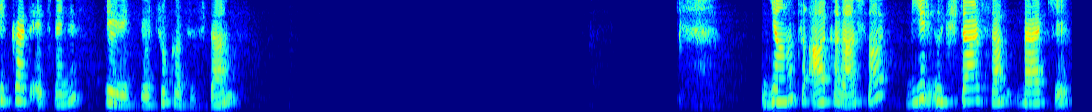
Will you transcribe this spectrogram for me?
dikkat etmeniz gerekiyor çok hafiften. Yanıt arkadaşlar 1-3 dersem belki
